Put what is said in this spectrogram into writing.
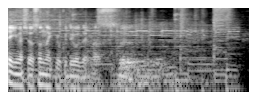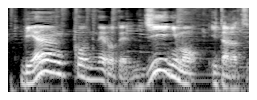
あ行きましょう。そんな曲でございます。ビアンコネロで G にも至らず。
